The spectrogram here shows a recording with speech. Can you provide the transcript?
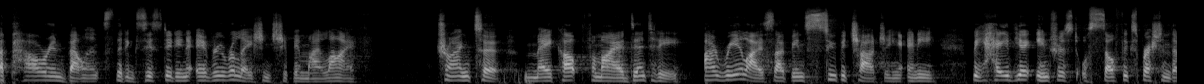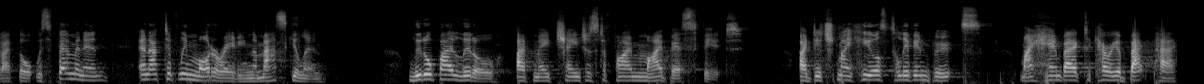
a power imbalance that existed in every relationship in my life. Trying to make up for my identity I realized I've been supercharging any behavior, interest, or self expression that I thought was feminine and actively moderating the masculine. Little by little, I've made changes to find my best fit. I ditched my heels to live in boots, my handbag to carry a backpack,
